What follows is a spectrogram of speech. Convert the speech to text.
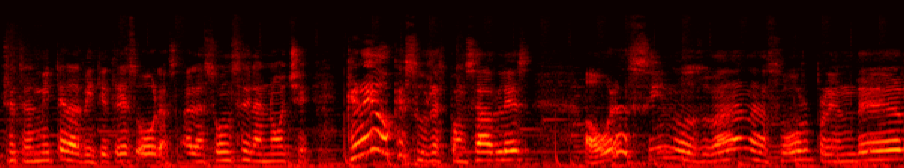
Se transmite a las 23 horas, a las 11 de la noche. Creo que sus responsables ahora sí nos van a sorprender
